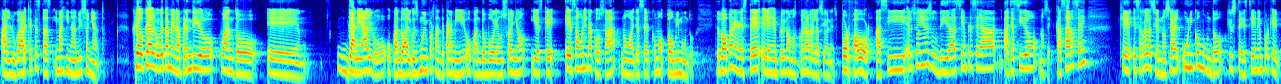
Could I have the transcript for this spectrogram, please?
al lugar que te estás imaginando y soñando. Creo que algo que también he aprendido cuando eh, gané algo o cuando algo es muy importante para mí o cuando voy a un sueño y es que esa única cosa no vaya a ser como todo mi mundo les voy a poner este, el ejemplo, digamos, con las relaciones. Por favor, así el sueño de sus vidas siempre sea, haya sido, no sé, casarse, que esa relación no sea el único mundo que ustedes tienen, porque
